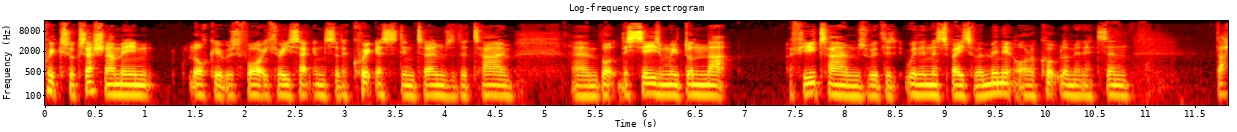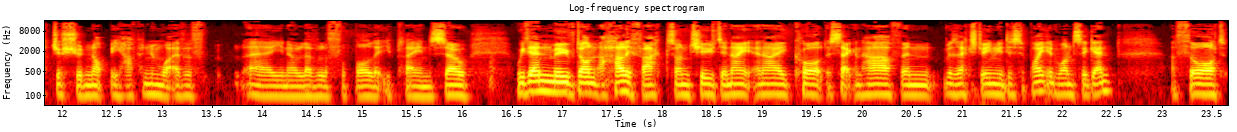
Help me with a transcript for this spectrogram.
quick succession. I mean, look, it was 43 seconds, so the quickest in terms of the time. Um, but this season we've done that a few times with within the space of a minute or a couple of minutes, and that just should not be happening, whatever uh, you know level of football that you're playing. So we then moved on to Halifax on Tuesday night, and I caught the second half and was extremely disappointed once again. I thought,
